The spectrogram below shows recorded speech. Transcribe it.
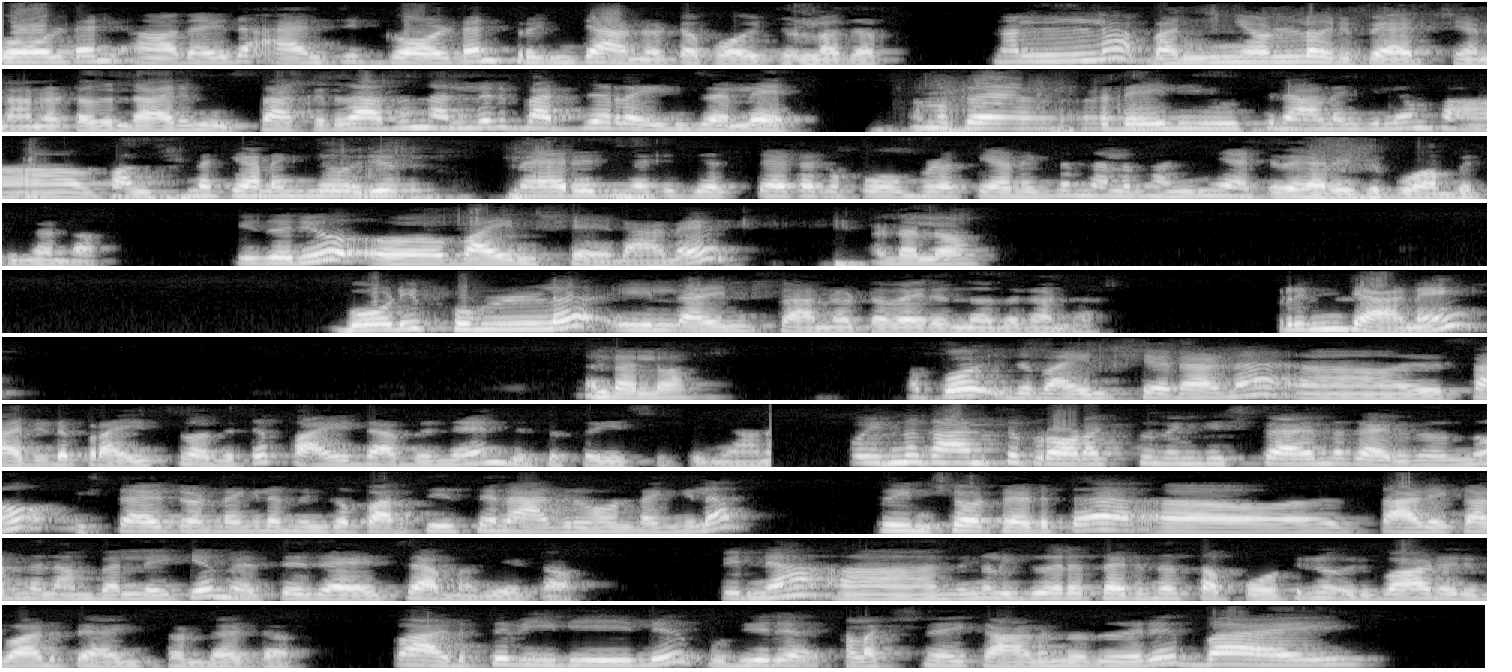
ഗോൾഡൻ അതായത് ആന്റിക് ഗോൾഡൻ പ്രിന്റ് ആണ് കേട്ടോ പോയിട്ടുള്ളത്. നല്ല ഭംഗിയുള്ള ഒരു പാറ്റേൺ ആണ് കേട്ടോ. അതുകൊണ്ട് ആരും മിസ്സാക്കരുത് അത് നല്ലൊരു ബഡ്ജറ്റ് റേഞ്ച് അല്ലേ? നമുക്ക് ഡെയിലി യൂസിനാണെങ്കിലും ഫംഗ്ഷനൊക്കെ ആണെങ്കിലും ഒരു മാരേജിനൊക്കെ ഗസ്റ്റ് ആയിട്ടൊക്കെ പോകുമ്പോഴൊക്കെ ആണെങ്കിലും നല്ല ഭംഗിയായിട്ട് വേറെ ഇത് പോകാൻ പറ്റും. കണ്ടോ? ഇതൊരു വൈൻ ആണ്. കണ്ടല്ലോ? ബോഡി ഫുള്ള് ഈ ലൈൻസ് ആണ് കേട്ടോ വരുന്നത് കണ്ടോ? പ്രിന്റ് ആണ്. ഉണ്ടല്ലോ അപ്പോൾ ഇത് വൈൻ ആണ്. സാരിയുടെ പ്രൈസ് വന്നിട്ട് five double nine with free shipping ആണ്. അപ്പോൾ ഇന്ന് കാണിച്ച പ്രോഡക്റ്റ്സ് നിങ്ങൾക്ക് ഇഷ്ടമായെന്ന് കരുതുന്നു. ഇഷ്ടമായിട്ടുണ്ടെങ്കിൽ നിങ്ങൾക്ക് പർച്ചേസ് ചെയ്യാൻ ആഗ്രഹം ഉണ്ടെങ്കിൽ സ്ക്രീൻഷോട്ട് എടുത്ത് താഴെ കാണുന്ന നമ്പറിലേക്ക് മെസ്സേജ് അയച്ചാൽ മതി കേട്ടോ. പിന്നെ നിങ്ങൾ ഇതുവരെ തരുന്ന സപ്പോർട്ടിന് ഒരുപാട് ഒരുപാട് താങ്ക്സ് ഉണ്ട് കേട്ടോ. അപ്പോൾ അടുത്ത വീഡിയോയിൽ പുതിയൊരു കളക്ഷനായി കാണുന്നത് വരെ ബൈ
